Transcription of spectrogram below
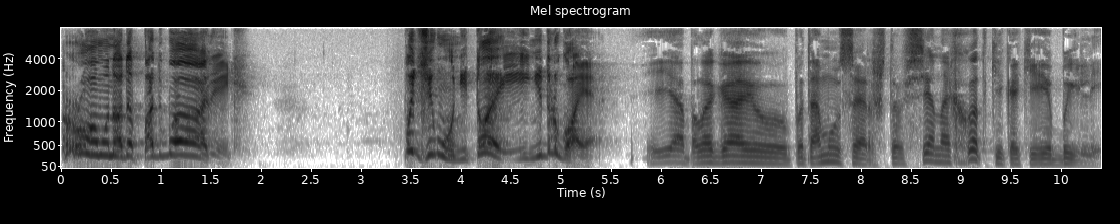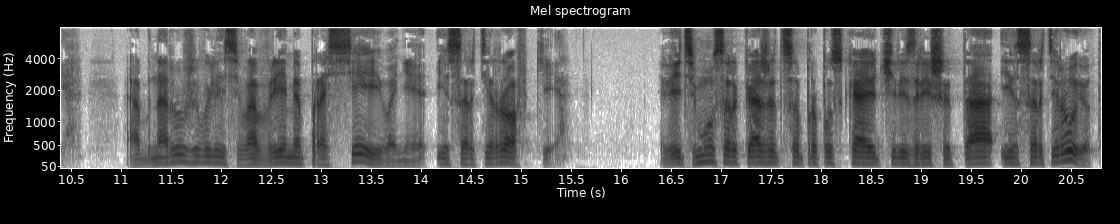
Рому надо подбавить. Почему не то и не другое? Я полагаю, потому, сэр, что все находки, какие были, обнаруживались во время просеивания и сортировки. Ведь мусор, кажется, пропускают через решета и сортируют.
